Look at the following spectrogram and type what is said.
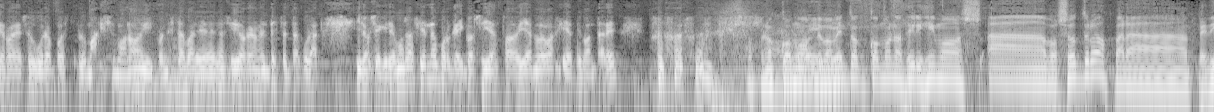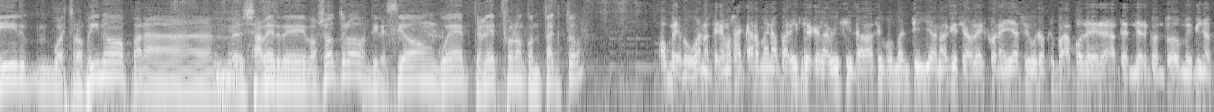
Sierra de Segura, pues lo máximo, ¿no? Y con estas variedades ha sido realmente espectacular. Y lo seguiremos haciendo porque hay cosillas todavía nuevas que ya te contaré. bueno, de momento, ¿cómo nos dirigimos a vosotros para pedir vuestros vinos, para saber de vosotros? Dirección, web, teléfono, contacto. Hombre, pues bueno, tenemos a Carmen Aparicio que la ha visitado hace un momentillo, ¿no? Que si habláis con ella seguro que va a poder atender con todos mis vinos.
